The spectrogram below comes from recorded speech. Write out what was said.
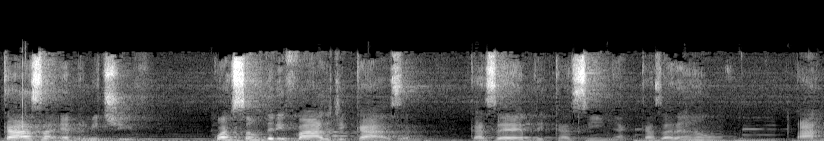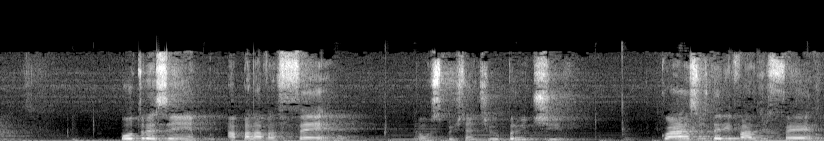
casa é primitivo. Quais são os derivados de casa? Casebre, casinha, casarão, tá? Outro exemplo, a palavra ferro é um substantivo primitivo. Quais os derivados de ferro?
